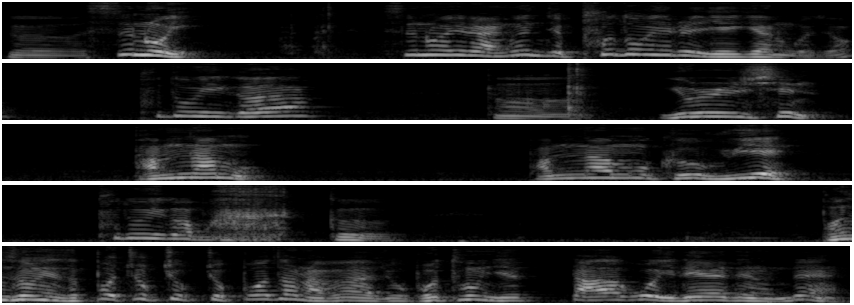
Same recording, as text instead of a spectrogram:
그 스노이 스노이라는 건 이제 푸도이를 얘기하는 거죠. 푸도이가 어, 율신 밤나무 밤나무 그 위에 푸도이가 막 그 번성해서 뻗 쭉쭉쭉 뻗어 나가가지고 보통 이제 따고 이래야 되는데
